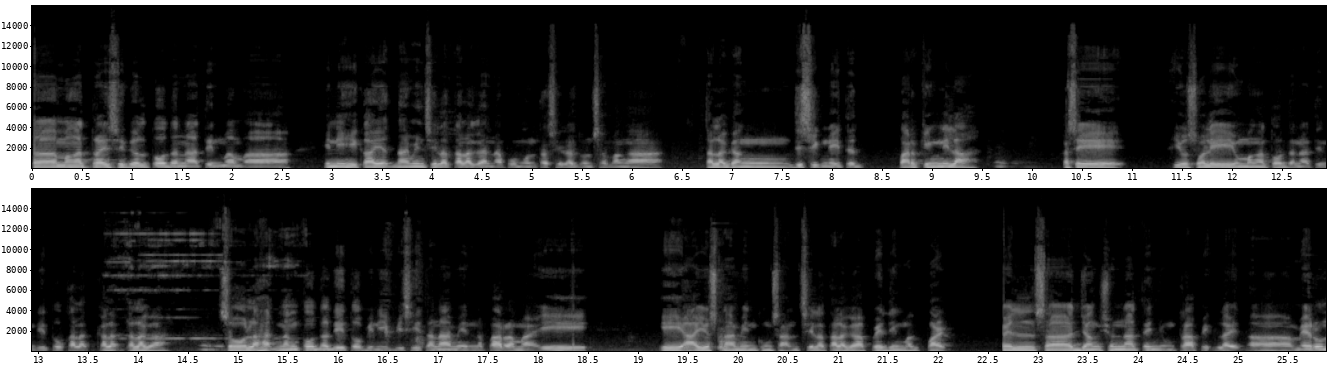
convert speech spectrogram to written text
Sa mga tricycle toda natin, ma'am, ah, hinihikayat namin sila talaga na pumunta sila doon sa mga talagang designated parking nila. Kasi usually yung mga toda natin dito, kalat-kalat talaga. So lahat ng toda dito, binibisita namin na para mai iayos namin kung saan sila talaga pwedeng mag-park. Well, sa junction natin, yung traffic light, ah, meron,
